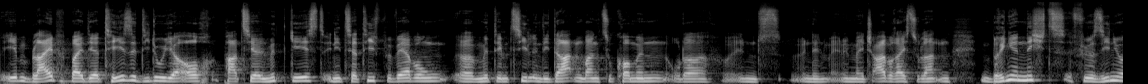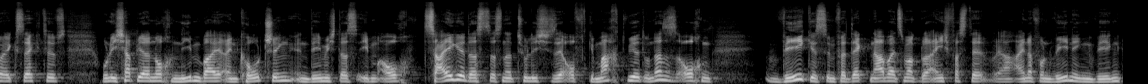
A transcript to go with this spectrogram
eben, bleib bei der These, die du ja auch partiell mitgehst, Initiativbewerbung äh, mit dem Ziel, in die Datenbank zu kommen oder ins, in den, im HR-Bereich zu landen, bringen nichts für Senior Executives. Und ich habe ja noch nebenbei ein Coaching, in dem ich das eben auch zeige, dass das natürlich sehr oft gemacht wird. Und das ist auch ein Weg ist im verdeckten Arbeitsmarkt oder eigentlich fast der, ja, einer von wenigen Wegen,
